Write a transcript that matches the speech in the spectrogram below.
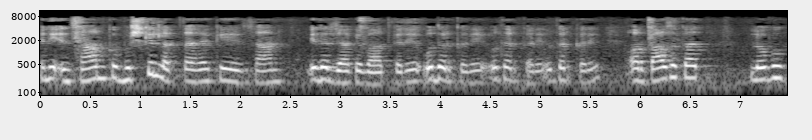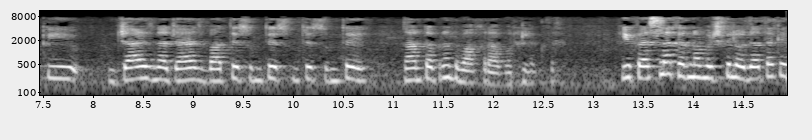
یعنی انسان کو مشکل لگتا ہے کہ انسان ادھر جا کے بات کرے، ادھر کرے ادھر کرے ادھر کرے، اور بعض اوقات لوگوں کی جائز، ناجائز باتیں سنتے سنتے سنتے انسان کا اپنا دماغ خراب ہونے لگتا ہے۔ یہ فیصلہ کرنا مشکل ہو جاتا ہے کہ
